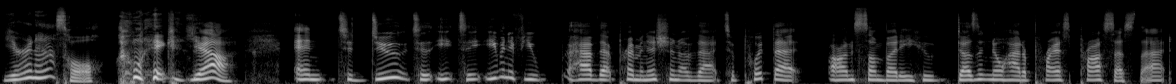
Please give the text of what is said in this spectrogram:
you're an asshole like Yeah. And to do to eat to even if you have that premonition of that to put that on somebody who doesn't know how to press process that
